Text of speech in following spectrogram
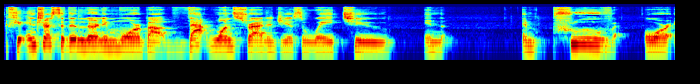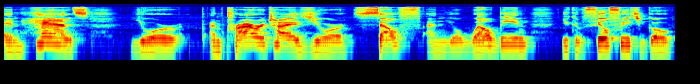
if you're interested in learning more about that one strategy as a way to in, improve or enhance your and prioritize yourself and your well-being, you can feel free to go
